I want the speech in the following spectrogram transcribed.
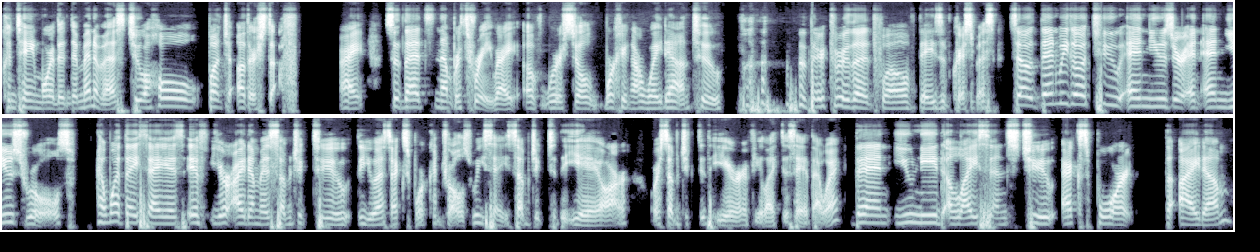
contain more than de minimis to a whole bunch of other stuff. Right. So that's number three, right? Of we're still working our way down to they're through the 12 days of Christmas. So then we go to end user and end use rules. And what they say is if your item is subject to the US export controls, we say subject to the EAR or subject to the EAR if you like to say it that way, then you need a license to export the item,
